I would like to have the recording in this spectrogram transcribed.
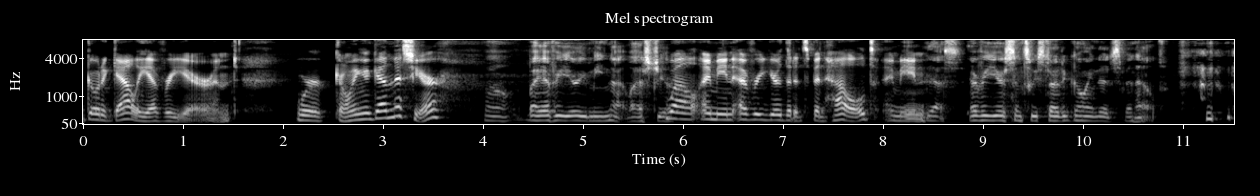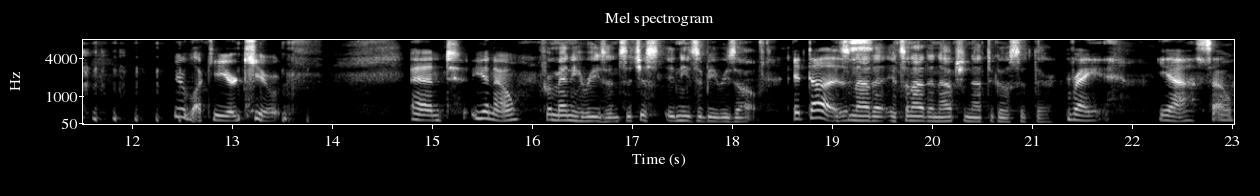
go to Galley every year, and we're going again this year. Well, by every year you mean not last year? Well, I mean, every year that it's been held. I mean, yes, every year since we started going that it's been held. you're lucky you're cute. And, you know, For many reasons, it just it needs to be resolved. it does. It's not a it's not an option not to go sit there. Right. Yeah, so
